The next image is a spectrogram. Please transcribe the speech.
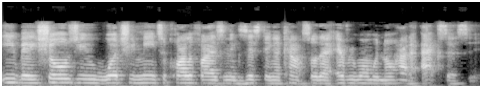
eBay shows you what you need to qualify as an existing account so that everyone would know how to access it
